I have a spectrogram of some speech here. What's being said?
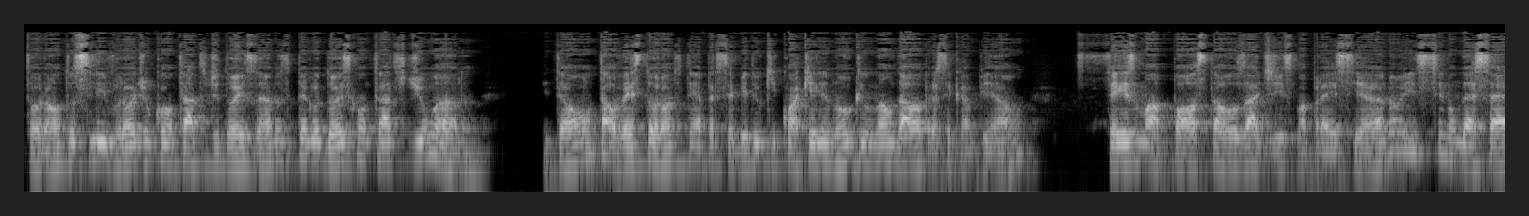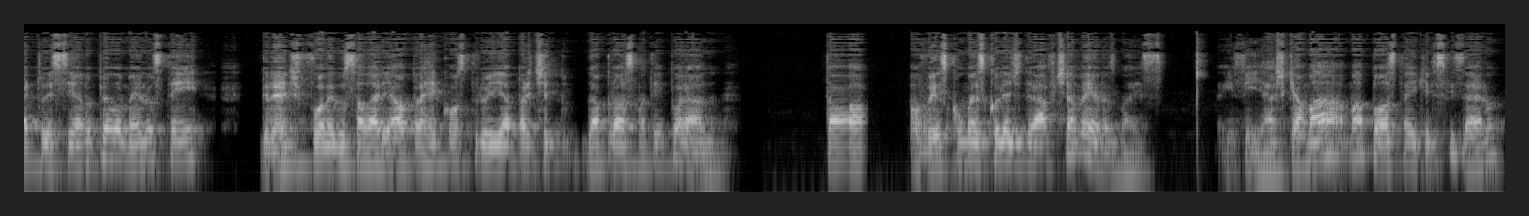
Toronto se livrou de um contrato de dois anos e pegou dois contratos de um ano. Então, talvez Toronto tenha percebido que com aquele núcleo não dava para ser campeão, fez uma aposta ousadíssima para esse ano e se não der certo esse ano, pelo menos tem grande fôlego salarial para reconstruir a partir da próxima temporada. Talvez com uma escolha de draft a menos, mas enfim, acho que é uma, uma aposta aí que eles fizeram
